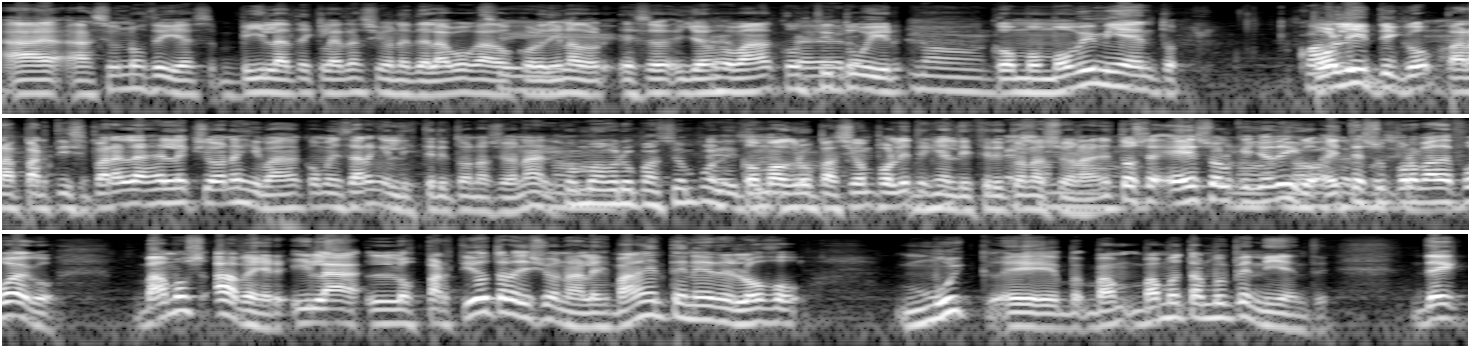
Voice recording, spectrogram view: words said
A, hace unos días vi las declaraciones del abogado sí, coordinador. Eso, ellos pero, van a constituir no, no. como movimiento político para participar en las elecciones y van a comenzar en el Distrito Nacional. No. Como agrupación política. Como agrupación política en el Distrito eso Nacional. Entonces, eso es lo que yo digo. Esta es su prueba de fuego. Vamos a ver, y la, los partidos tradicionales van a tener el ojo eh, vamos a estar muy pendientes de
